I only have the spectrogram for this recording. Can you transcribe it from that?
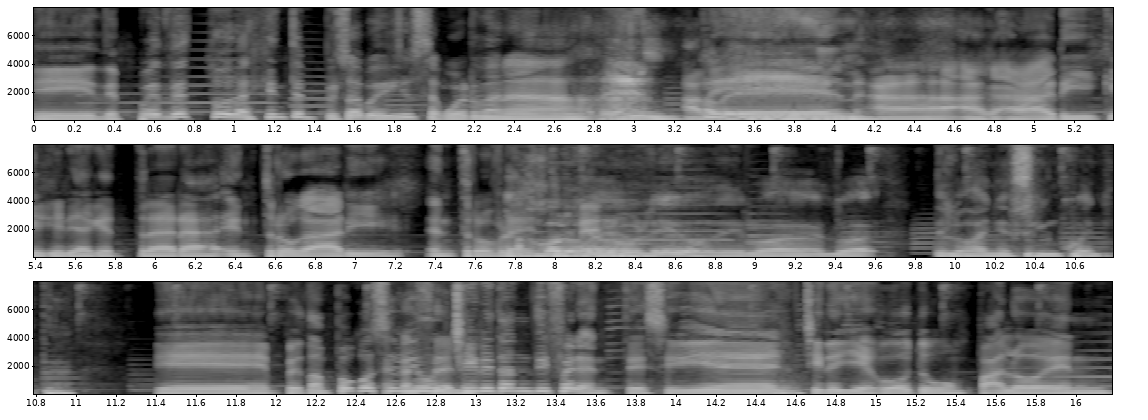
Eh, después de esto la gente empezó a pedir, ¿se acuerdan? A, A Ben, a, Ben, a, a Gary, que quería que entrara. Entró Gary, entró Brent. De, los- de los años 50. Eh, pero tampoco se vio un. Chile tan diferente. Si bien Chile llegó, tuvo un palo en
